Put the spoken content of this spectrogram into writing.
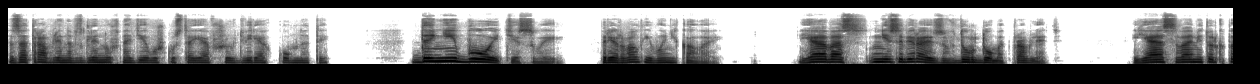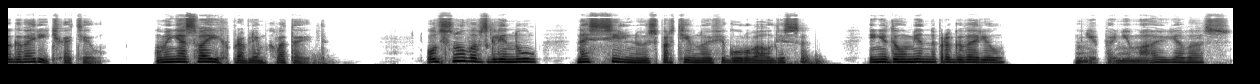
затравленно взглянув на девушку, стоявшую в дверях комнаты. — Да не бойтесь вы, — прервал его Николай. — Я вас не собираюсь в дурдом отправлять. Я с вами только поговорить хотел. У меня своих проблем хватает. Он снова взглянул на сильную спортивную фигуру Валдиса и недоуменно проговорил. — Не понимаю я вас.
